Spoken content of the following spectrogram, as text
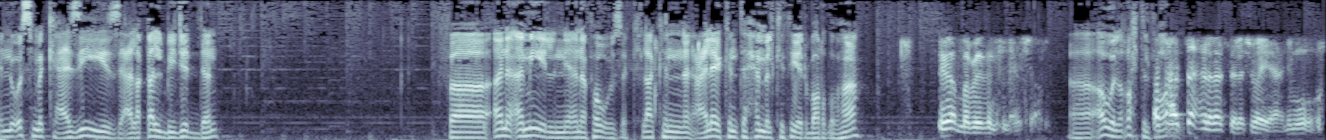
إنه اسمك عزيز على قلبي جدا. فأنا أميل إني أنا أفوزك لكن عليك أنت حمل كثير برضو ها؟ يلا بإذن الله إن شاء الله. آه، أول رحت الفورمولا عاد سهل الأسئلة شوي يعني مو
